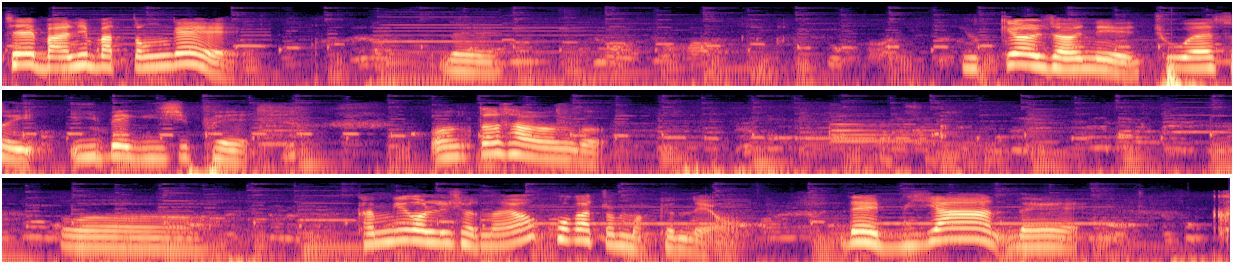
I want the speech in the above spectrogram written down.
제일 많이 봤던 게 네. 6개월 전에 조회수 220회 왕따 상황극 와. 감기 걸리셨나요? 코가 좀 막혔네요. 네 미안. 네. 크.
